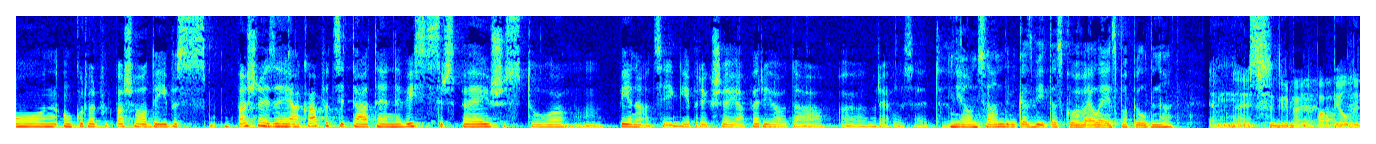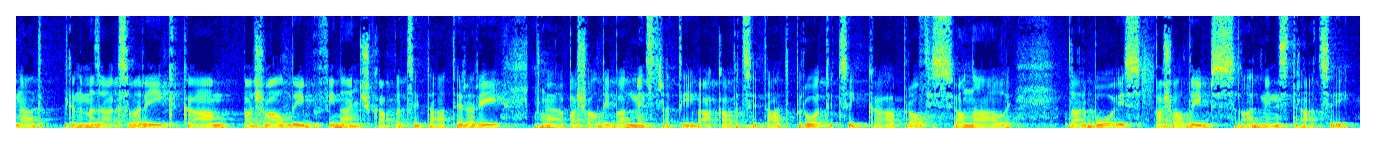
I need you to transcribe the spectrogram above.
un, un kur varbūt pašvaldības pašreizējā kapacitātē ne visas ir spējušas to pienācīgi iepriekšējā periodā um, realizēt. Jā, un Sandri, kas bija tas, ko vēlējies papildināt? Es gribētu papildināt, ka nemazāk svarīgi, kā pašvaldību finanšu kapacitāte ir arī pašvaldību administratīvā kapacitāte, proti, cik profesionāli darbojas pašvaldības administrācija.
